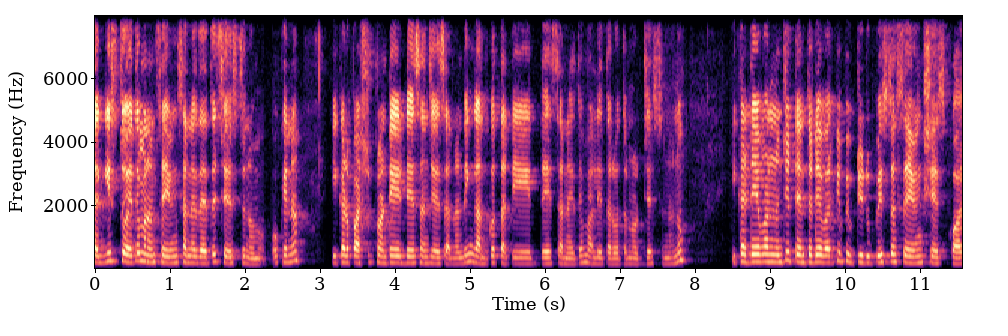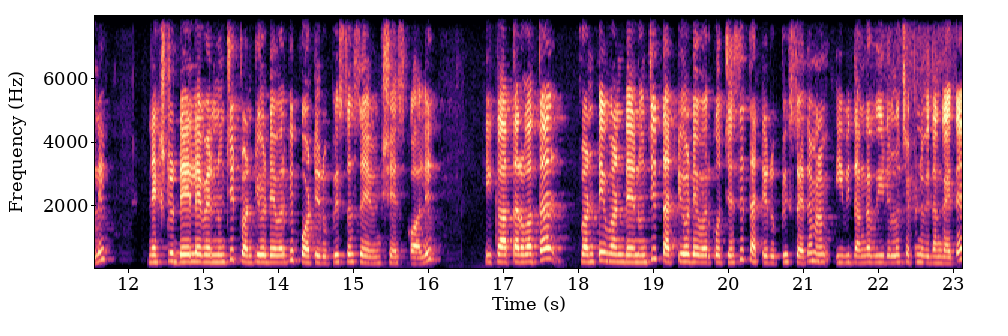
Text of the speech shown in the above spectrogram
తగ్గిస్తూ అయితే మనం సేవింగ్స్ అనేది అయితే చేస్తున్నాము. ఓకేనా? ఇక్కడ ఫస్ట్ ట్వంటీ ఎయిట్ డేస్ అని చేశానండి. ఇంక అందుకో థర్టీ ఎయిట్ డేస్ అని అయితే మళ్ళీ తర్వాత నోట్ చేస్తున్నాను. ఇక డే వన్ నుంచి టెన్త్ డే వరకు ఫిఫ్టీ రూపీస్తో సేవింగ్స్ చేసుకోవాలి. నెక్స్ట్ డే లెవెన్ నుంచి ట్వంటీ డే వరకు ఫార్టీ రూపీస్తో సేవింగ్స్ చేసుకోవాలి. ఇక తర్వాత ట్వంటీ వన్ డే నుంచి థర్టీ డే వరకు వచ్చేసి థర్టీ రూపీస్తో అయితే మనం ఈ విధంగా వీడియోలో చెప్పిన విధంగా అయితే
